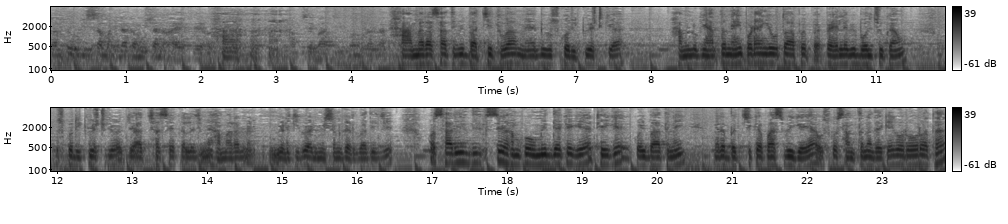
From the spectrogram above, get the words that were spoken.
कल तो उड़ीसा महिला कमीशन आए थे हाँ हाँ हाँ। आपसे बातचीत हाँ मेरा साथ भी बातचीत हुआ मैं भी उसको रिक्वेस्ट किया। हम लोग यहाँ तो नहीं पढ़ाएँगे वो तो आप पहले भी बोल चुका हूँ। उसको रिक्वेस्ट किया जो अच्छा से कॉलेज में हमारा लड़की को एडमिशन करवा दीजिए। और सारी दिक से हमको उम्मीद दे के गया, ठीक है, कोई बात नहीं, मेरे बच्ची के पास भी गया, उसको सांत्वना दे के वो रो रहा था,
